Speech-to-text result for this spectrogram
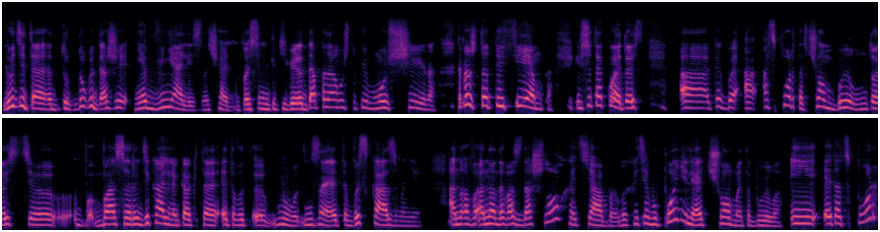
люди-то друг друга даже не обвиняли изначально, то есть они такие говорят, да потому что ты мужчина, да потому что ты фемка, и все такое, то есть а, как бы, а, а спор в чем был? Ну, то есть э, вас радикально как-то это вот, ну, не знаю, это высказывание, оно, оно до вас дошло хотя бы, вы хотя бы поняли, о чем это было, и этот спор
